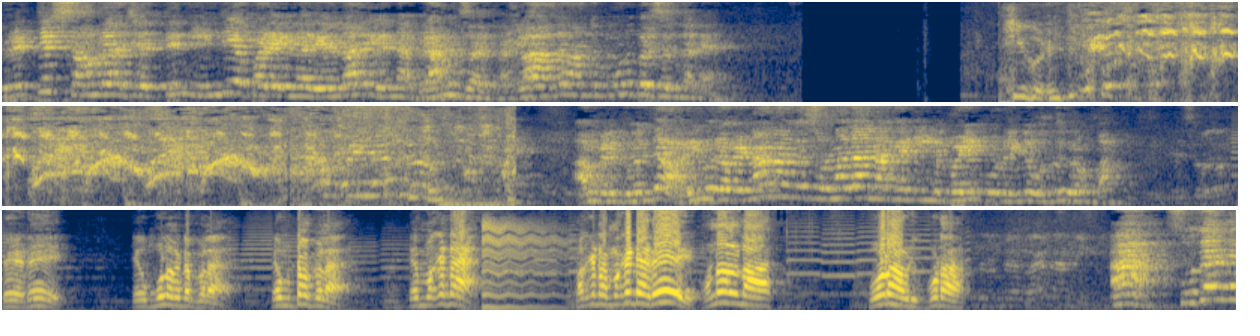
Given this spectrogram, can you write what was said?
பிரிட்டிஷ் சாம்ராஜ்யத்தின் இந்திய படையினர் எல்லாரும் என்ன பிராமின்ஸா இருந்தாங்களா? அதான் அந்த மூணு பர்சன்ட் தானே. அவங்களுக்கு வந்து அறிவுரை வேணா நாங்க சொன்னதா நாங்க நீங்க பழி போடுறீங்க ஒத்துக்கிறோம்ப்பா டேய் டேய் ஏ மூளை கட்டப்பல ஏ முட்டாப்பல ஏ மக்கட்ட மக்கட்ட மக்கட்ட டேய் ஒன்னாலடா போடா அப்படி போடா. ஆ சுதந்திரமே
